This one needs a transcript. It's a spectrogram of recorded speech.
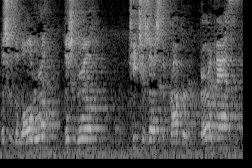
This is the wall drill. This drill teaches us the proper barrel path,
